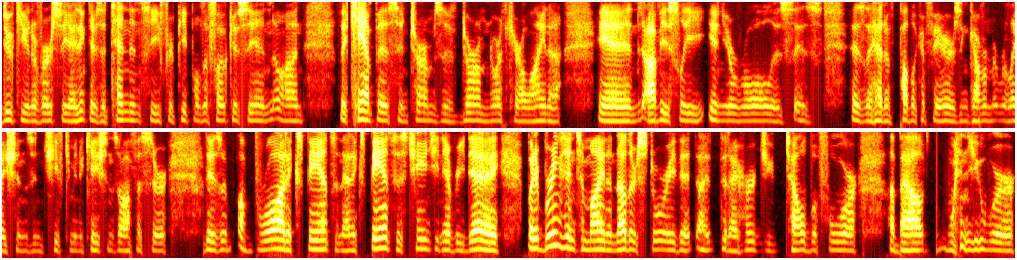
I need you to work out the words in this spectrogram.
Duke University. I think there's a tendency for people to focus in on the campus in terms of Durham, North Carolina, and obviously in your role as as as the head of public affairs and government relations and chief communications officer, there's a, a broad expanse, and that expanse is changing every day. But it brings into mind another story that uh, that I heard you tell before about when you were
